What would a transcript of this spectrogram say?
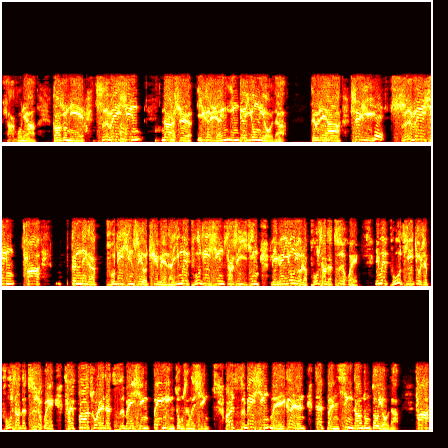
傻姑娘，告诉你，慈悲心那是一个人应该拥有的，对不对啊？是以慈悲心，它跟那个菩提心是有区别的，因为菩提心它是已经里边拥有了菩萨的智慧，因为菩提就是菩萨的智慧才发出来的慈悲心，悲悯众生的心，而慈悲心每个人在本性当中都有的，他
